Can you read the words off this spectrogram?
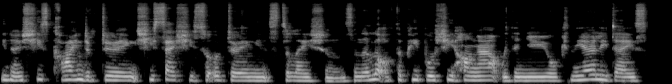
you know, she's kind of doing, she says she's sort of doing installations. And a lot of the people she hung out with in New York in the early days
